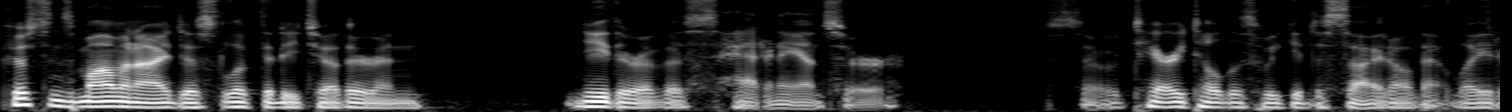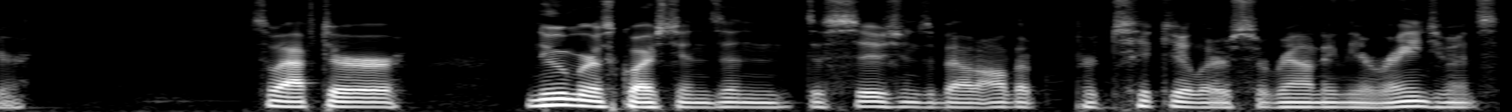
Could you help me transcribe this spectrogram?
Kristen's mom and I just looked at each other, and neither of us had an answer. So Terry told us we could decide all that later. So after numerous questions and decisions about all the particulars surrounding the arrangements,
